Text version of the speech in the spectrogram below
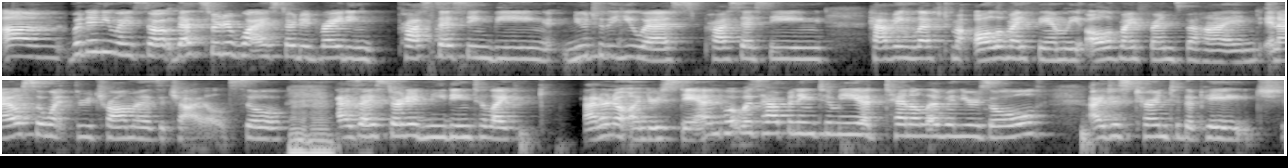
Um, but anyway, so that's sort of why I started writing. Processing being new to the U.S., processing having left my, all of my family, all of my friends behind, and I also went through trauma as a child. So mm-hmm. as I started needing to like I don't know, understand what was happening to me at 10, 11 years old, I just turned to the page.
